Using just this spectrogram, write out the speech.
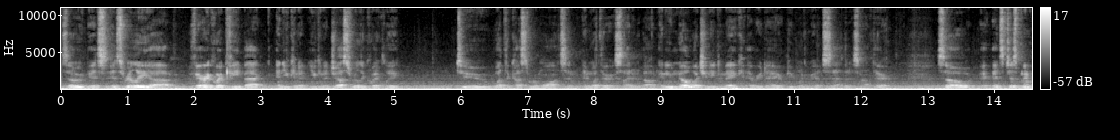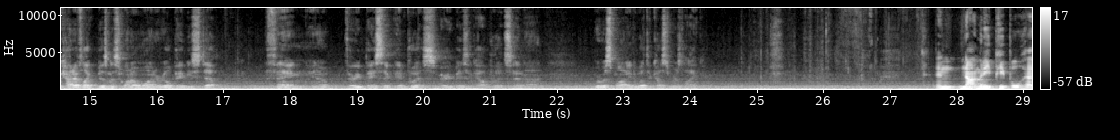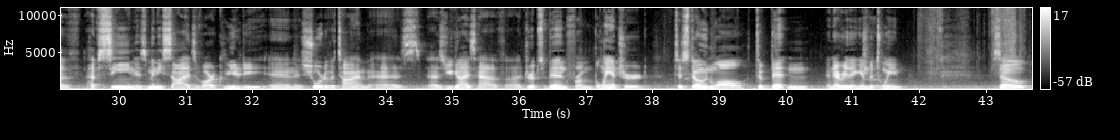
So it's it's really uh, very quick feedback, and you can you can adjust really quickly to what the customer wants and, and what they're excited about. And you know what you need to make every day, or people are going to be upset that it's not there. So it's just been kind of like business 101, a real baby step thing, you know, very basic inputs, very basic outputs, and uh, we're responding to what the customers like. and not many people have have seen as many sides of our community in as short of a time as as you guys have. Uh, Dripp's been from Blanchard to Stonewall to Benton and everything in True. between. So,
